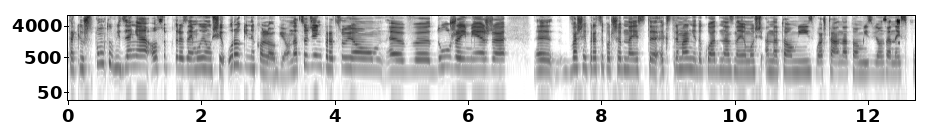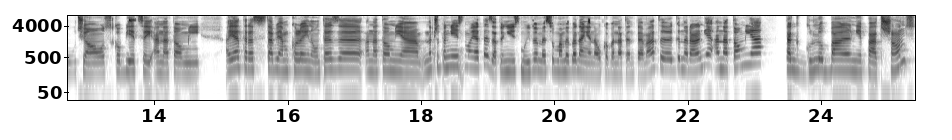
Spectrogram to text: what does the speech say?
tak już z punktu widzenia osób, które zajmują się uroginekologią, na co dzień pracują e, w dużej mierze. e, W Waszej pracy potrzebna jest ekstremalnie dokładna znajomość anatomii, zwłaszcza anatomii związanej z płcią, z kobiecej anatomii. A ja teraz stawiam kolejną tezę. Anatomia, znaczy to nie jest moja teza, to nie jest mój wymysł, mamy badania naukowe na ten temat. E, Generalnie anatomia tak globalnie patrząc,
